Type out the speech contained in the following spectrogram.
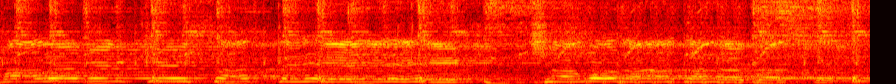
Mala belki sattık Çamura da bastık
